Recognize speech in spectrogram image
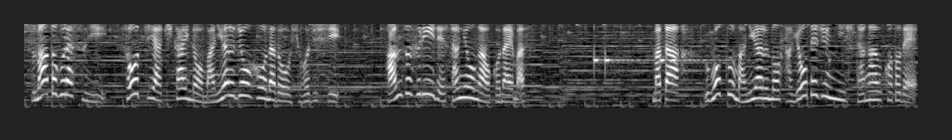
スマートグラスに装置や機械のマニュアル情報などを表示しハンズフリーで作業が行えます。また動くマニュアルの作業手順に従うことで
